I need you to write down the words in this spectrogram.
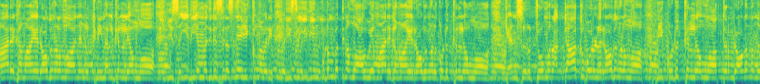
മാരകമായ രോഗങ്ങളല്ലോ ഞങ്ങൾക്ക് നീ നൽകല്ലേ അല്ലോ ഈ സയ്യിദിയം മജ്ലിസിനെ സ്നേഹിക്കുന്നവർ ഈ സയ്യിദിയം കുടുംബത്തിന് അല്ലാഹുവെ മാരകമായ രോഗങ്ങൾ കൊടുക്കല്ലേ അല്ലോ? ക്യാൻസർ ട്യൂമർ അറ്റാക്ക് പോലുള്ള രോഗങ്ങളല്ലോ നീ കൊടുക്കല്ലേ അല്ലോ? അത്തരം രോഗം തന്ന്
